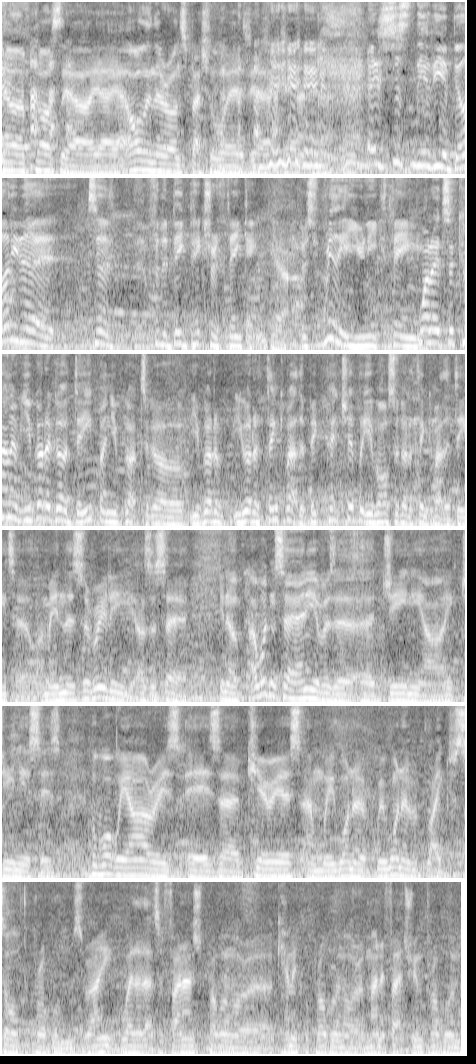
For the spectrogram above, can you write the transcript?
No, of course they are. Yeah, yeah. All in their own special ways. Yeah. yeah, yeah. it's just the, the ability to to for the big picture thinking. Yeah. It's really a unique thing. Well, it's a kind of you've got to go deep, and you've got to go. You've got to you've got to think about the big picture, but you've also got to think about the detail. I mean, there's a really, as I say, you know, I wouldn't say any of us are, are genii, geniuses, but what we are is is uh, curious, and we want to we want to like solve the problems, right? Whether that's a financial problem or a chemical problem or a manufacturing problem,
